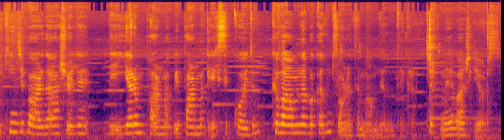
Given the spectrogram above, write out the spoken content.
İkinci bardağa şöyle bir yarım parmak, bir parmak eksik koydum. Kıvamına bakalım sonra tamamlayalım tekrar. Çırpmaya başlıyoruz.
